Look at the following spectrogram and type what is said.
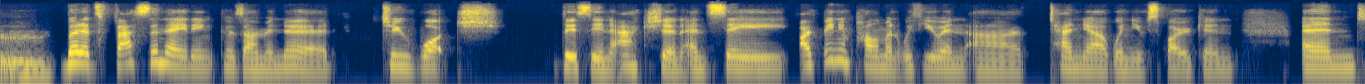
mm, But it's fascinating because I'm a nerd to watch this in action and see. I've been in Parliament with you and uh, Tanya when you've spoken, and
